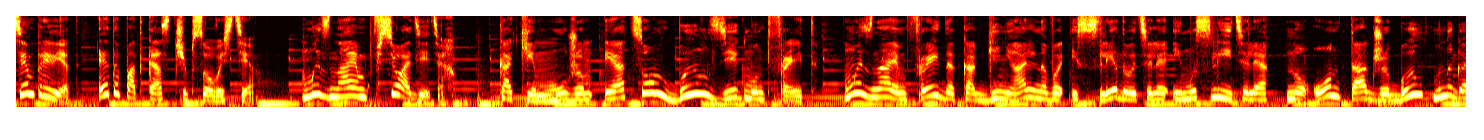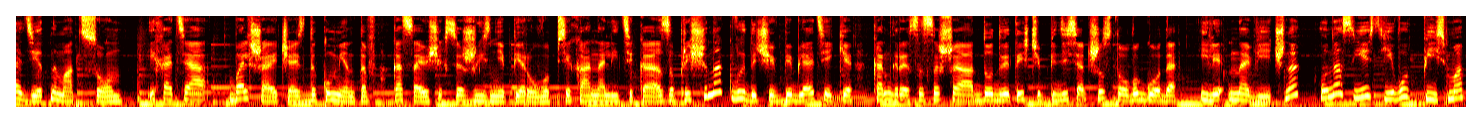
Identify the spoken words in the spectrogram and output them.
Всем привет! Это подкаст «Чипсовости». Мы знаем все о детях. Каким мужем и отцом был Зигмунд Фрейд? Мы знаем Фрейда как гениального исследователя и мыслителя, но он также был многодетным отцом – и хотя большая часть документов, касающихся жизни первого психоаналитика, запрещена к выдаче в библиотеке Конгресса США до 2056 года или навечно, у нас есть его письма,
